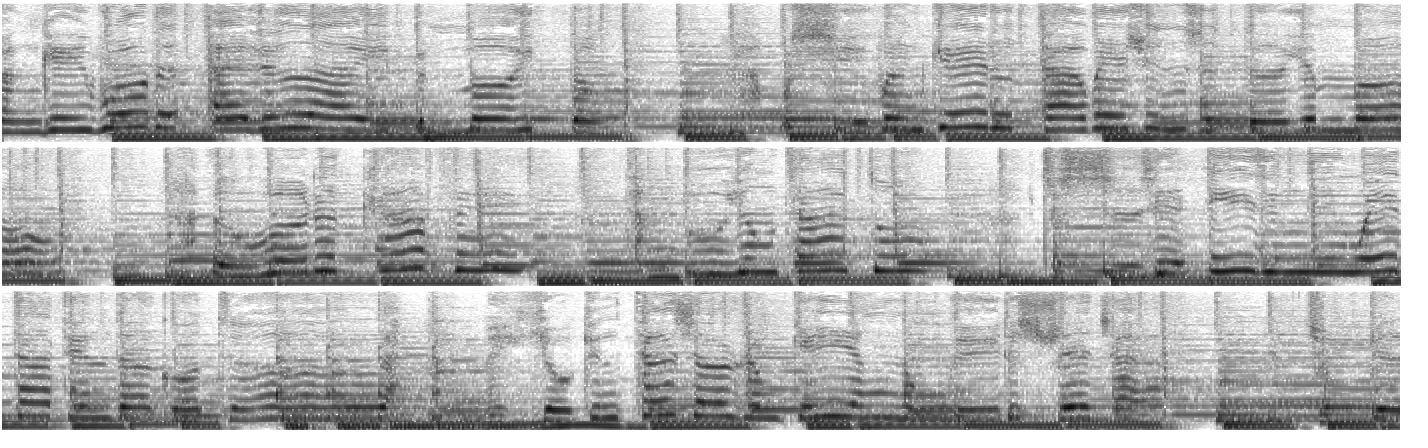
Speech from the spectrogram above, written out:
放给我的爱人来一杯莫吉托，我喜欢给入它微醺时的眼眸。而我的咖啡糖不用太多，这世界已经因为它甜得过头。没有跟他笑容一样浓郁的雪茄，就别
